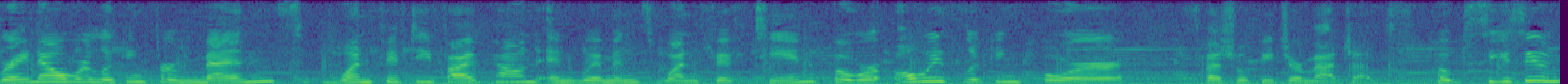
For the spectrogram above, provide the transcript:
Right now we're looking for men's 155 pound and women's 115, but we're always looking for special feature matchups. Hope to see you soon.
